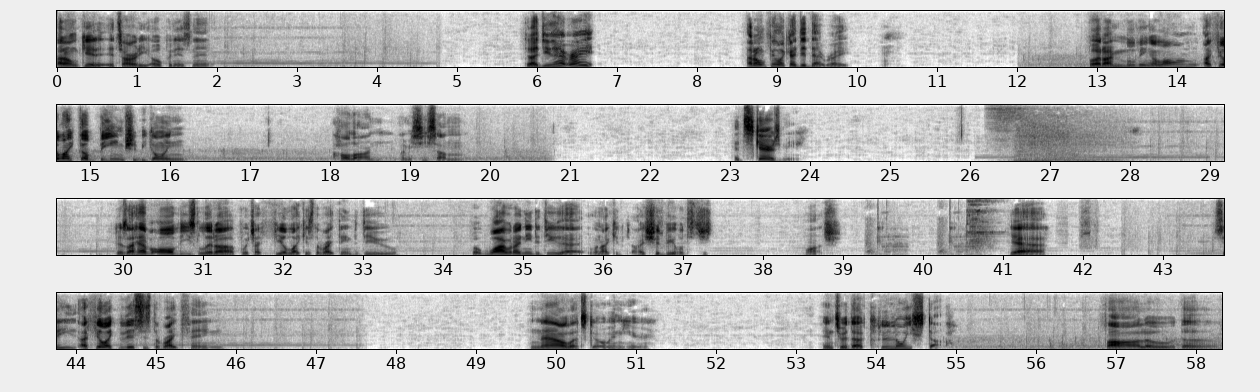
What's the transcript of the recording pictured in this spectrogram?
I don't get it. It's already open, isn't it? Did I do that right? I don't feel like I did that right. But I'm moving along. I feel like the beam should be going... Hold on. Let me see something. It scares me. Because I have all these lit up, which I feel like is the right thing to do. But why would I need to do that when I could I should be able to just watch. Yeah. See, I feel like this is the right thing. Now let's go in here. Into the cloister. Follow the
